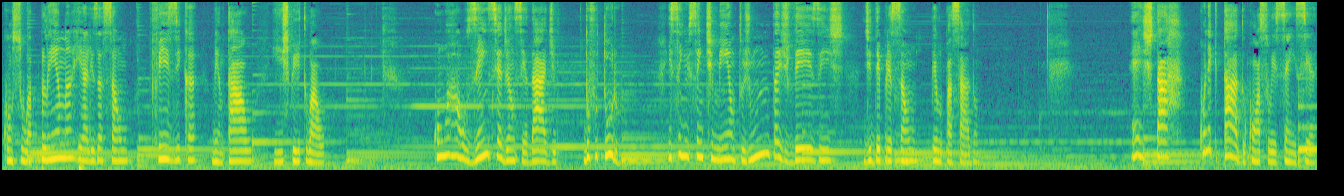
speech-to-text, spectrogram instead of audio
com sua plena realização física, mental e espiritual. Com a ausência de ansiedade do futuro e sem os sentimentos, muitas vezes, de depressão pelo passado. É estar conectado com a sua essência,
